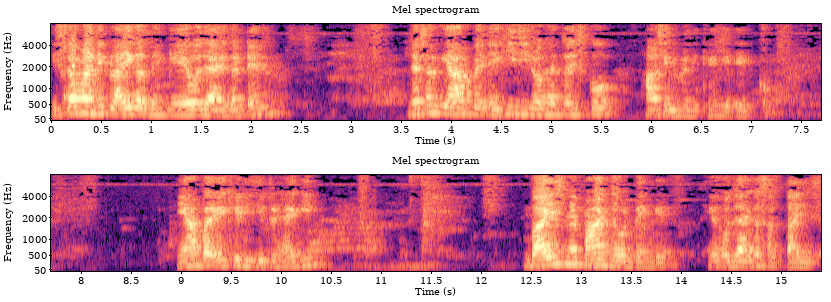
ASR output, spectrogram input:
इसका मल्टीप्लाई कर देंगे, ये हो जाएगा टेन जैसा कि यहाँ पे एक ही ज़ीरो है तो इसको हासिल में लिखेंगे एक को। यहाँ पर एक ही डिजिट रहेगी। बाईस में पाँच जोड़ देंगे, ये हो जाएगा सत्ताईस।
